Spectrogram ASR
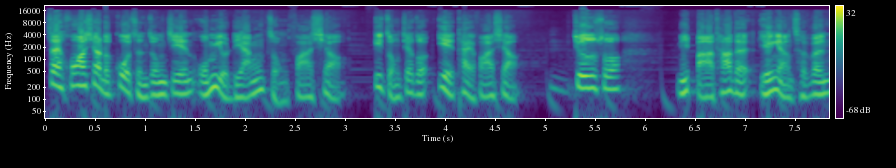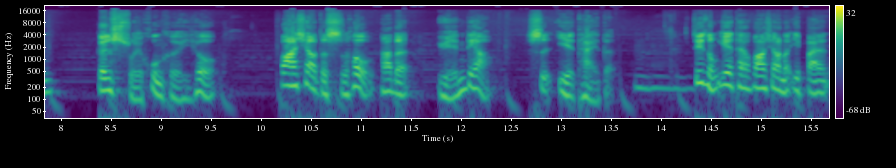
在发酵的过程中间，我们有两种发酵，一种叫做液态发酵，嗯，就是说你把它的营养成分跟水混合以后。发酵的时候，它的原料是液态的。嗯嗯，这种液态发酵呢，一般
